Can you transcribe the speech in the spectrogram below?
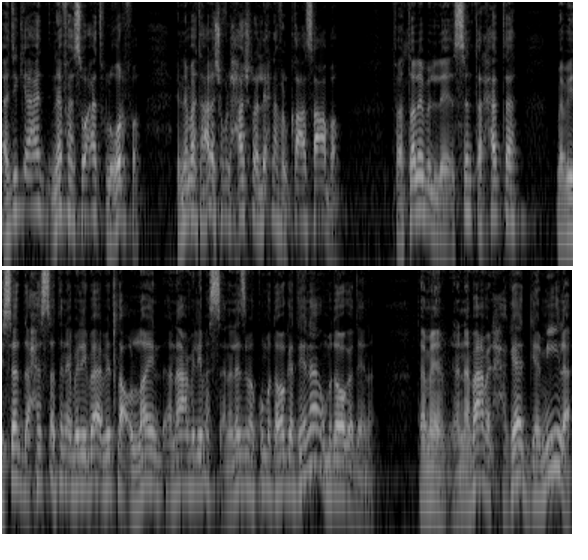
أديك قاعد نفس واحد في الغرفة. إنما تعالى شوف الحشرة اللي إحنا في القاعة صعبة. فطالب ال center حتى ما بيصدق حصة تانية بالي بقى بيطلع أونلاين أنا أعمل إيه بس؟ أنا لازم أكون متواجد هنا ومتواجد هنا. تمام. لأن أنا بعمل حاجات جميلة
